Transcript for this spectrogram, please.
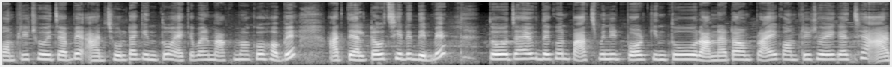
কমপ্লিট হয়ে যাবে, আর ঝোলটা কিন্তু একেবারে মাখো মাখো হবে, আর তেলটাও ছেড়ে দেবে। তো যাই হোক, দেখুন, পাঁচ মিনিট পর কিন্তু রান্নাটা প্রায় কমপ্লিট হয়ে গেছে, আর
